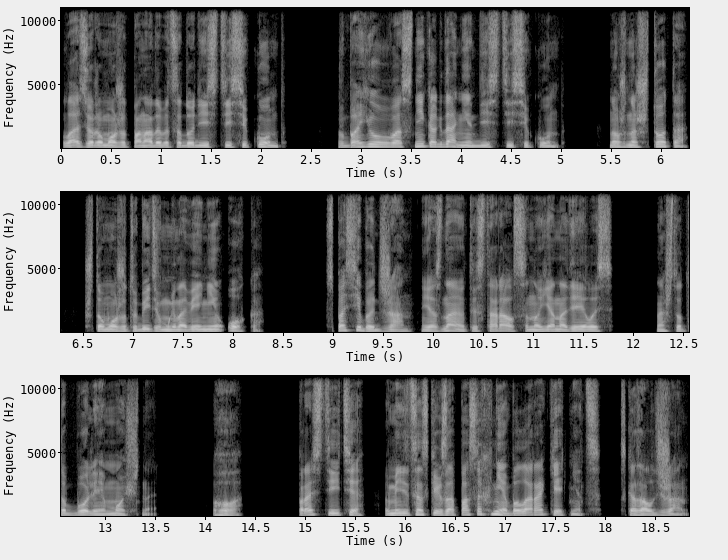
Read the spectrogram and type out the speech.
лазеру может понадобиться до 10 секунд. В бою у вас никогда нет 10 секунд. Нужно что-то, что может убить в мгновение ока. «Спасибо, Джан. Я знаю, ты старался, но я надеялась на что-то более мощное». «О, простите, в медицинских запасах не было ракетниц», — сказал Джан.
